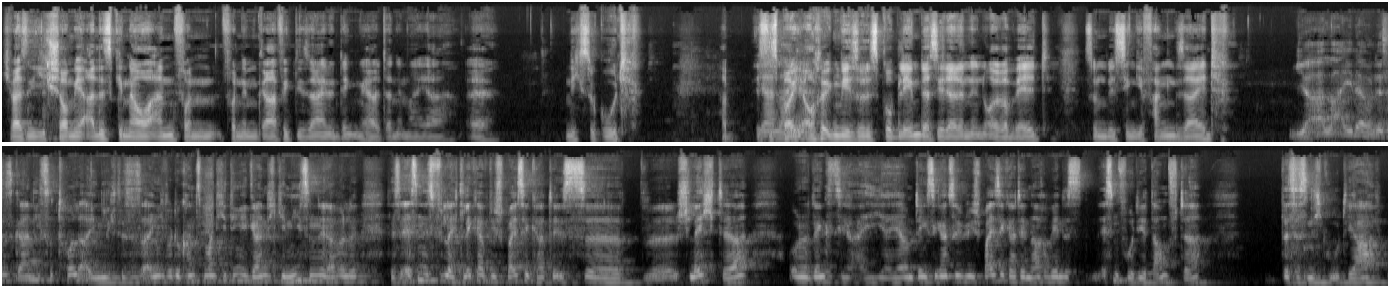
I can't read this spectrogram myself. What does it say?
ich weiß nicht, ich schaue mir alles genau an von, von dem Grafikdesign und denke mir halt dann immer, ja, äh, nicht so gut. Hab, ist ja, das bei euch auch irgendwie so das Problem, dass ihr da dann in eurer Welt so ein bisschen gefangen seid? Ja, leider. Und das ist gar nicht so toll eigentlich. Das ist eigentlich, weil du kannst manche Dinge gar nicht genießen. Ja, weil das Essen ist vielleicht lecker, aber die Speisekarte ist äh, äh schlecht, ja. Und du denkst dir, ja, ja, und denkst die ganze über die Speisekarte nach, während das Essen vor dir dampft, ja. Das ist nicht gut, ja.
